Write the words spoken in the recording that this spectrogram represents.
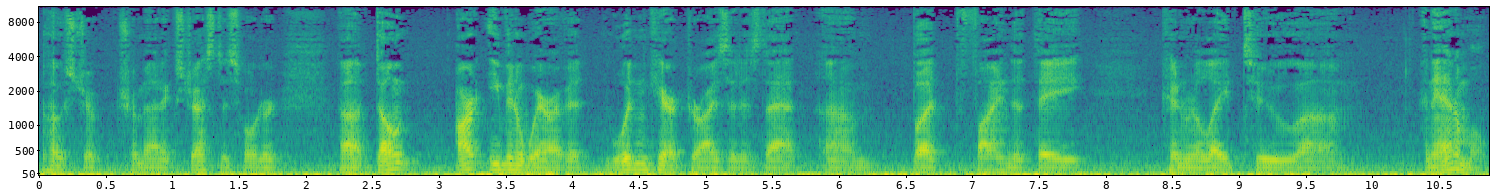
post-traumatic stress disorder. Uh, don't aren't even aware of it. Wouldn't characterize it as that, um, but find that they can relate to um, an animal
